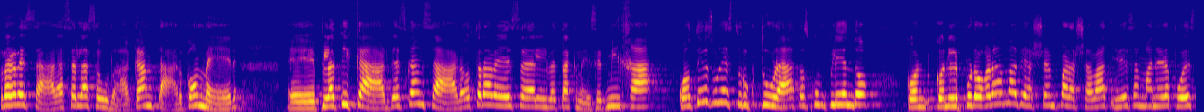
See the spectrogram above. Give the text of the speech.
regresar, hacer la seudá, cantar, comer, eh, platicar, descansar, otra vez el Betacneset, mija. Cuando tienes una estructura, estás cumpliendo con, con, el programa de Hashem para Shabbat y de esa manera puedes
